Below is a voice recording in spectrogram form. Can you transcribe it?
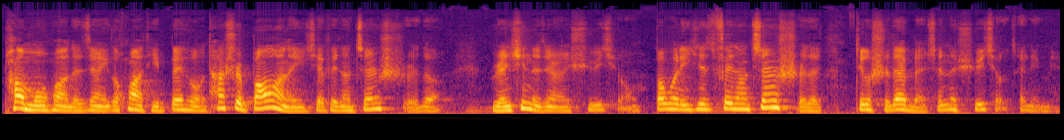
泡沫化的这样一个话题背后，它是包含了一些非常真实的人性的这样的需求，包括了一些非常真实的这个时代本身的需求在里面。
